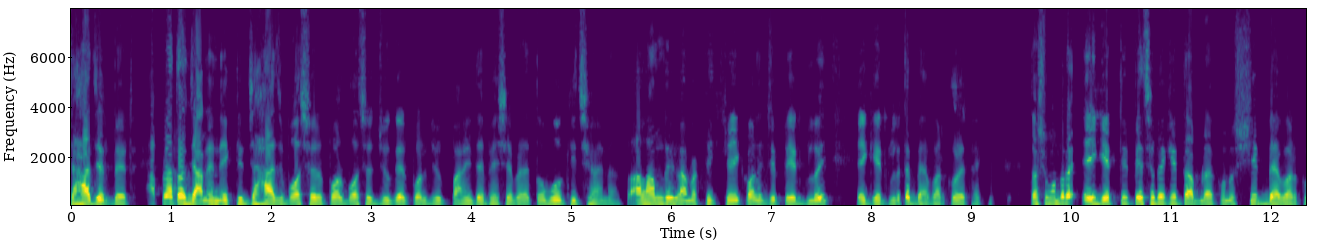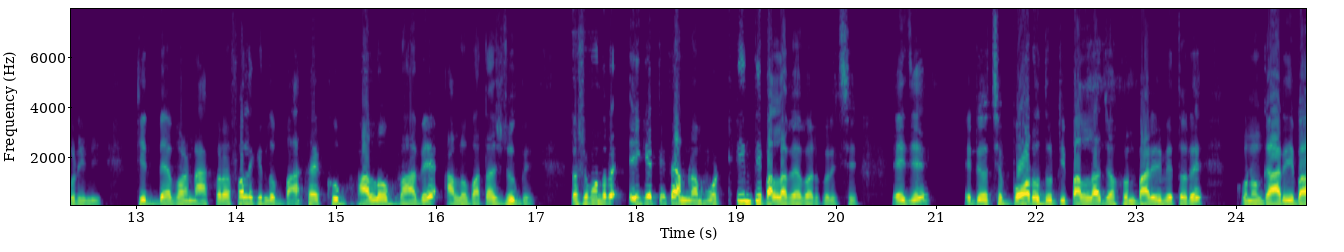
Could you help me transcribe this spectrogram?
জাহাজের প্লেট আপনারা তো জানেন, একটি জাহাজ বছরের পর বছর, যুগের পর যুগ পানিতে ভেসে বেড়ায়, তবুও কিছু হয় না। তো আলহামদুলিল্লাহ আমরা ঠিক সেই কোয়ালিটির প্লেটগুলোই এই গেটগুলোতে ব্যবহার করে থাকি। দর্শক বন্ধুরা এই গেটটির পেছনে কিন্তু আমরা কোনো শীট ব্যবহার করিনি। শীট ব্যবহার না করার ফলে কিন্তু বাসায় খুব ভালোভাবে আলো বাতাস ঢুকবে। দর্শক বন্ধুরা এই গেটটিতে আমরা মোট তিনটি পাল্লা ব্যবহার করেছি। এই যে, এটি হচ্ছে বড় দুটি পাল্লা, যখন বাড়ির ভেতরে কোনো গাড়ি বা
